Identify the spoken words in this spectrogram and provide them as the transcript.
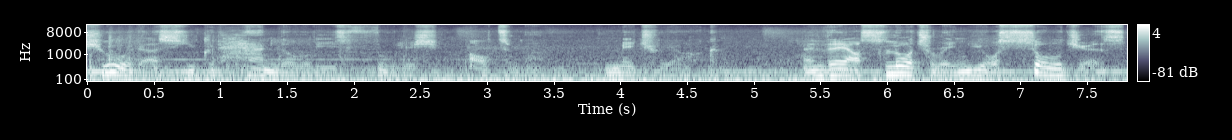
Assured us you could handle these foolish Altmer, Matriarch. And they are slaughtering your soldiers.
